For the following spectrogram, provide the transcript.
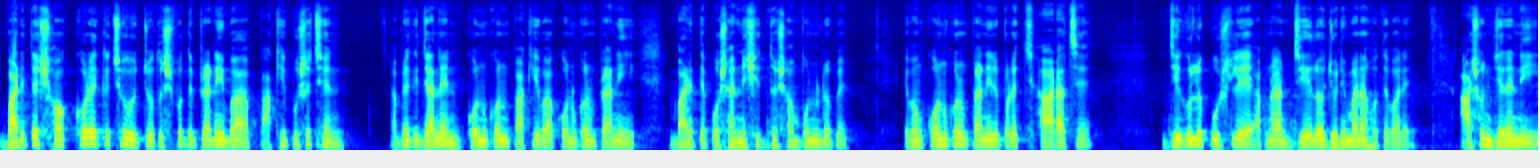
বাড়িতে শখ করে কিছু চতুষ্পদী প্রাণী বা পাখি পুষেছেন? আপনি কি জানেন কোন কোন পাখি বা কোন কোন প্রাণী বাড়িতে পোষা নিষিদ্ধ সম্পূর্ণরূপে? এবং কোন কোন প্রাণীর উপরে ছাড় আছে যেগুলো পুষলে আপনার জেল ও জরিমানা হতে পারে? আসুন জেনে নিই,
